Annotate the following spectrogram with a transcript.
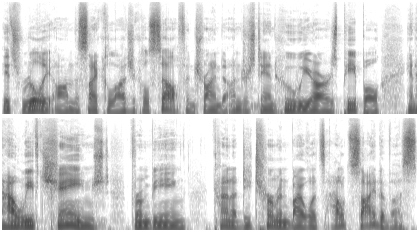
it's really on the psychological self and trying to understand who we are as people and how we've changed from being kind of determined by what's outside of us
